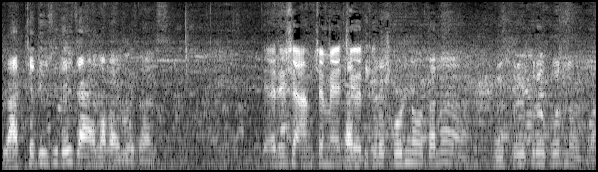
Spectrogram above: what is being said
लास्टच्या दिवशी तरी जायला पाहिजे होतं आज. त्या दिवशी आमच्या मॅच तिकडे कोण नव्हता ना? विप्रो विप्रो कोण नव्हता?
